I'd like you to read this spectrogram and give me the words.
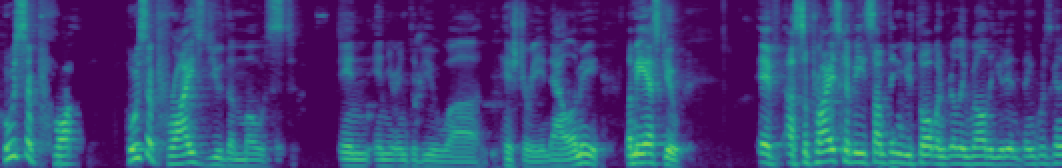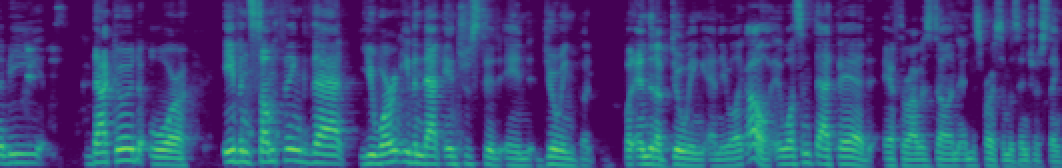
who surprised who surprised you the most in in your interview uh, history? Now let me let me ask you if a surprise could be something you thought went really well that you didn't think was going to be that good, or even something that you weren't even that interested in doing, but but ended up doing, and you were like, oh, it wasn't that bad after I was done, and this person was interesting.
